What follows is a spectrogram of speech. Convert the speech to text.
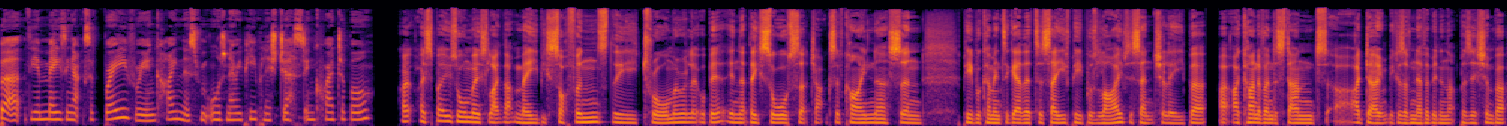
But the amazing acts of bravery and kindness from ordinary people is just incredible. I, I, suppose almost like that maybe softens the trauma a little bit in that they saw such acts of kindness and people coming together to save people's lives essentially. But I, I kind of understand, uh, I don't because I've never been in that position, but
